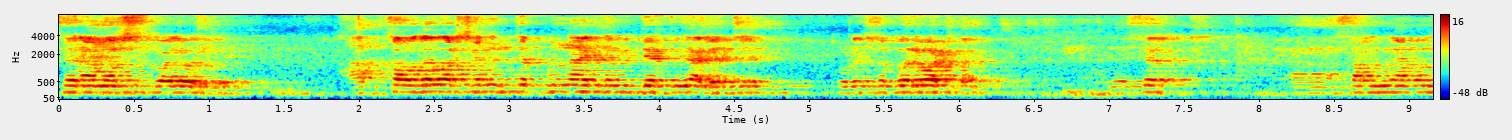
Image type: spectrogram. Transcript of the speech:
सर आम्हाला शिकवायला होते. आज चौदा वर्षानंतर पुन्हा एकदा विद्यार्थी झाल्याचे थोडंसं बरं वाटतं आणि सर सरांनी आपण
